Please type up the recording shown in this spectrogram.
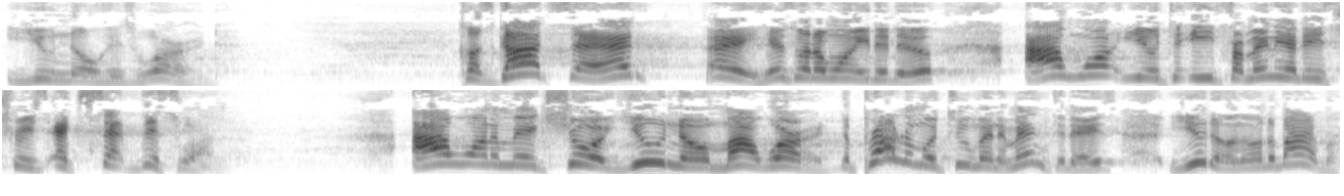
you know his word. Because God said, hey, here's what I want you to do. I want you to eat from any of these trees except this one. I want to make sure you know my word. The problem with too many men today is you don't know the Bible.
